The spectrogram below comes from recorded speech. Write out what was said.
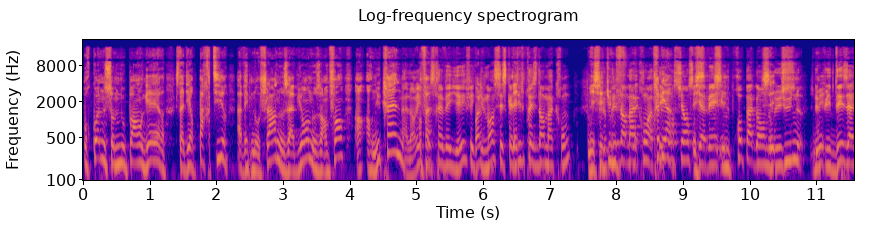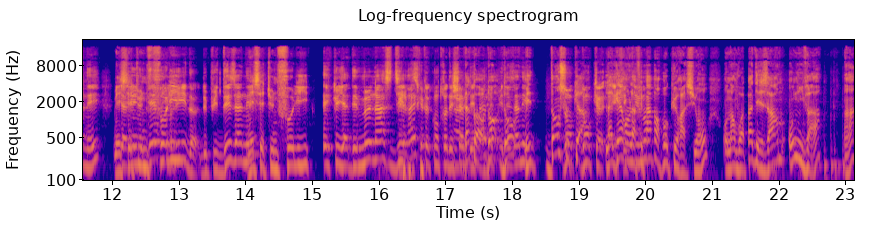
Pourquoi ne sommes-nous pas en guerre? C'est-à-dire partir avec nos chars, nos avions, nos enfants en, en Ukraine. Alors il faut se réveiller. Effectivement, c'est ce qu'a dit le président Macron. Mais c'est le président Macron a pris conscience qu'il y avait une propagande russe une, depuis des années. Mais c'est une, une folie depuis des années. Mais c'est une folie. Et qu'il y a des menaces directes contre des chefs d'État depuis des années. Mais dans ce cas, la guerre on la fait pas par procuration. On n'envoie pas des armes, on y va. Hein.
